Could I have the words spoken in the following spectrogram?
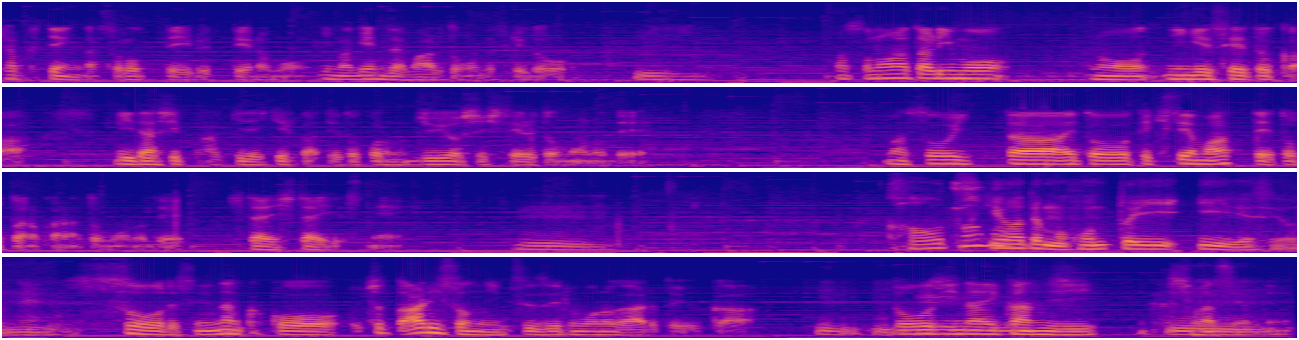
キャプテンが揃っているっていうのも今現在もあると思うんですけど、うん。まあ、そのあたりもあの人間性とかリーダーシップ発揮できるかっていうところも重要視していると思うので、まあ、そういった、えっと、適性もあって取ったのかなと思うので、期待したいですね。うん。顔つきはでも本当にいいですよね。そうですね。なんかこう、ちょっとアリソンに通ずるものがあるというか、うんうん動じない感じがしますよね。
